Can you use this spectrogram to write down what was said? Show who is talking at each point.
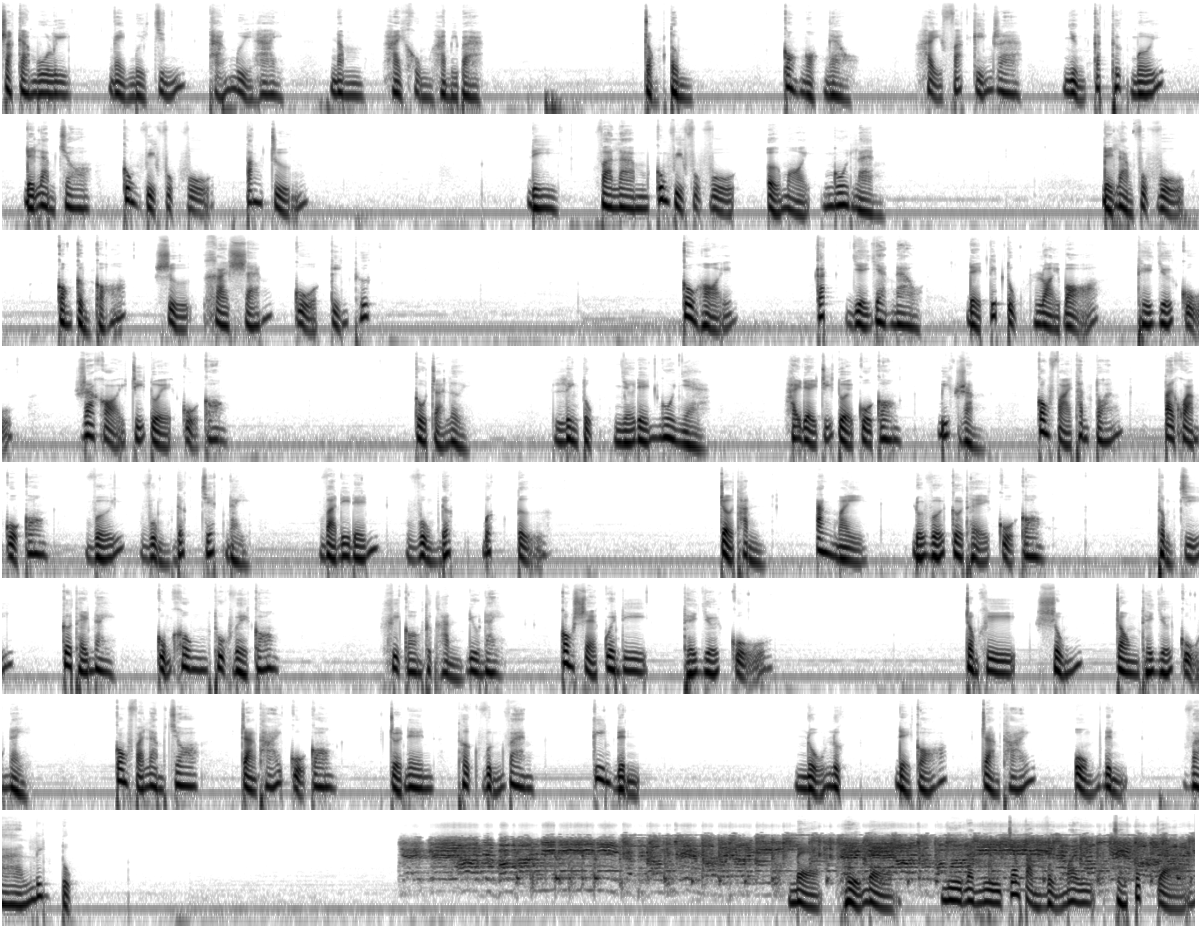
Speaker 1: Sakamuli ngày 19 tháng 12 năm 2023. Trọng tâm Con ngọt ngào Hãy phát kiến ra những cách thức mới để làm cho công việc phục vụ tăng trưởng. Đi và làm công việc phục vụ ở mọi ngôi làng. Để làm phục vụ, con cần có sự khai sáng của kiến thức. Câu hỏi, Cách dễ dàng nào để tiếp tục loại bỏ thế giới cũ ra khỏi trí tuệ của con? Câu trả lời, Liên tục nhớ đến ngôi nhà. Hãy để trí tuệ của con biết rằng con phải thanh toán tài khoản của con với vùng đất chết này và đi đến vùng đất bất tử. Trở thành ăn mày đối với cơ thể của con. Thậm chí, cơ thể này cũng không thuộc về con. Khi con thực hành điều này, con sẽ quên đi thế giới cũ. Trong khi sống trong thế giới cũ này con phải làm cho trạng thái của con trở nên thật vững vàng, kiên định, nỗ lực để có trạng thái ổn định và liên tục. Mẹ, hỡi mẹ, người là người trao tặng vận may cho tất cả.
